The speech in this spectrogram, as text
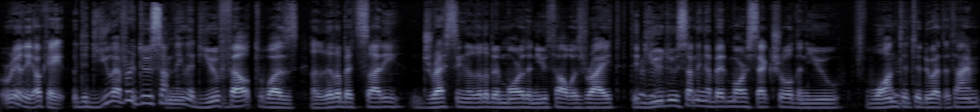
Really? Okay. Did you ever do something that you felt was a little bit slutty, dressing a little bit more than you thought was right? Did you mm-hmm. do something a bit more sexual than you wanted mm. to do at the time?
